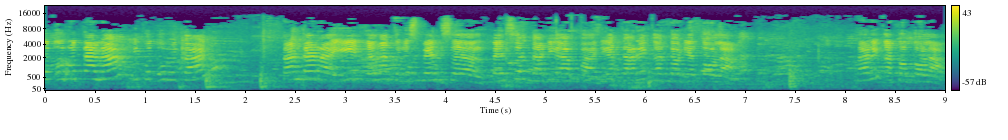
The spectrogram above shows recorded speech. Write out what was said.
ikut urutan ah, ikut urutan. Tanda rait jangan tulis pensil. Pensil tadi apa? Dia tarik atau dia tolak? Tarik atau tolak?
